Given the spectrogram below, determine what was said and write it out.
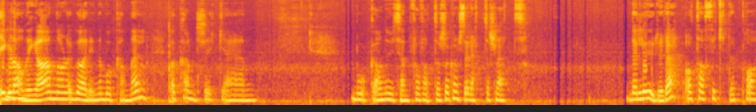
i glaninga når du går inn i bokhandel. Og kanskje ikke boka av en ukjent forfatter, så kanskje rett og slett det er lurere å ta sikte på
